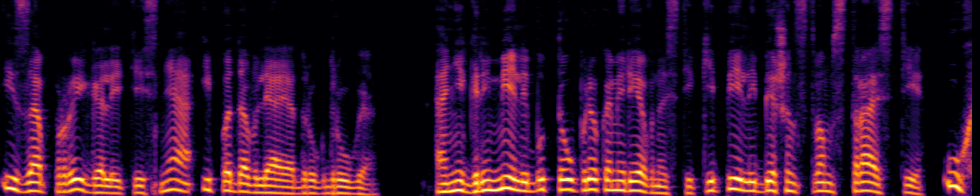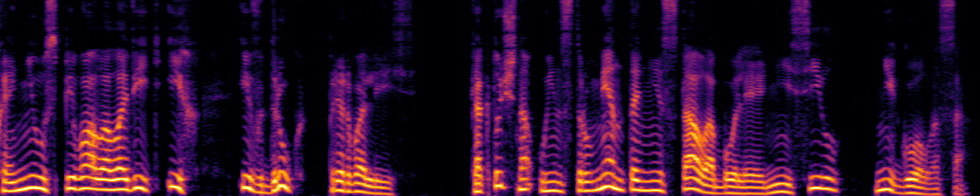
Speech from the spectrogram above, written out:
и запрыгали, тесня и подавляя друг друга. Они гремели, будто упреками ревности, кипели бешенством страсти, ухо не успевало ловить их, и вдруг прервались. Как точно у инструмента не стало более ни сил, ни голоса.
